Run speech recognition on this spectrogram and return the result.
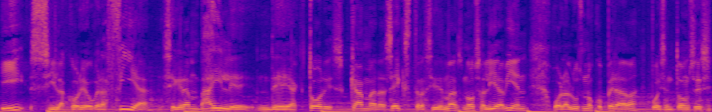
y si la coreografía, ese gran baile de actores, cámaras, extras y demás no salía bien o la luz no cooperaba, pues entonces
